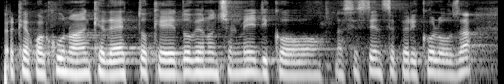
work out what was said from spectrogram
perché qualcuno ha anche detto che dove non c'è il medico l'assistenza è pericolosa.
